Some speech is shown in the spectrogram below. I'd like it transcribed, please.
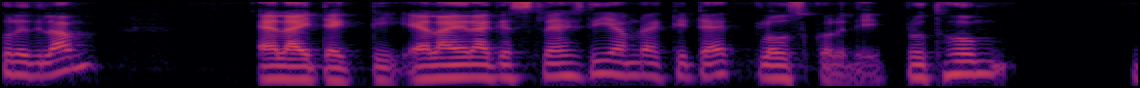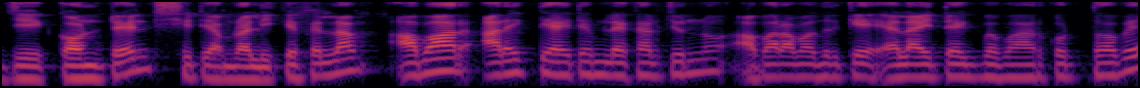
করে দিলাম এলআই ট্যাগটি এলআই এর আগে স্ল্যাশ দিয়ে আমরা একটি ট্যাগ ক্লোজ করে দিই। প্রথম যে কন্টেন্ট সেটি আমরা লিখে ফেললাম। আবার আরেকটি আইটেম লেখার জন্য আবার আমাদেরকে এলআই ট্যাগ ব্যবহার করতে হবে।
